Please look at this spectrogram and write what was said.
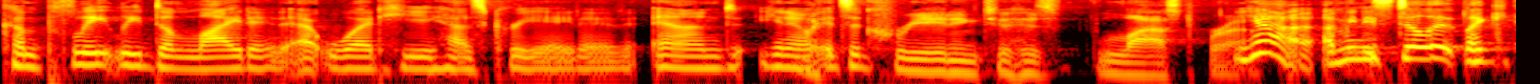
completely delighted at what he has created. And you know like it's a creating to his last breath. Yeah. I mean he's still like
